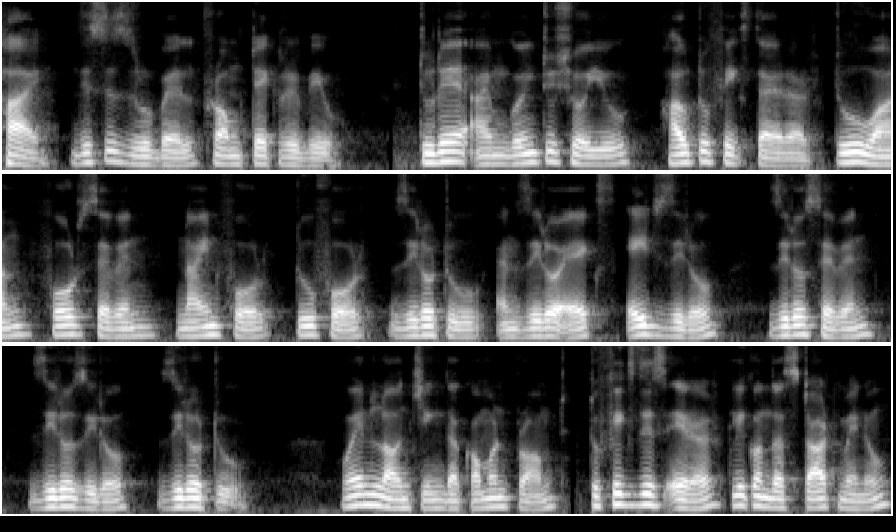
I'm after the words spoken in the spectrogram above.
Hi, this is Rubel from Tech Review. Today I am going to show you how to fix the error 2147942402 and 0x80070002 when launching the command prompt. To fix this error, click on the Start menu,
